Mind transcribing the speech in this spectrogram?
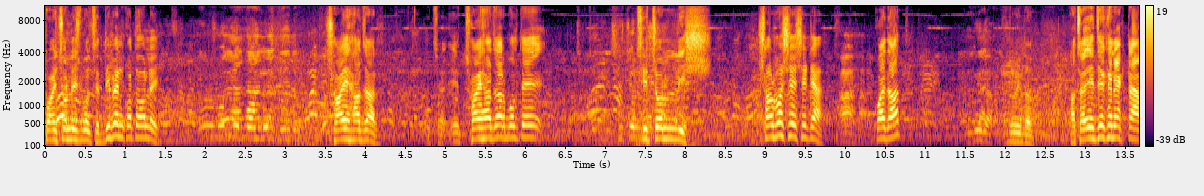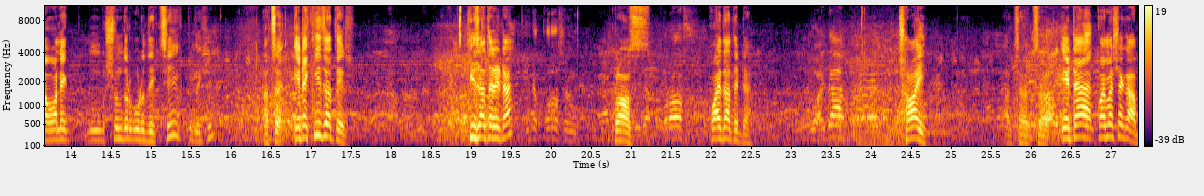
পঁয়তাল্লিশ বলছে। দিবেন কত হলে? ছয় হাজার। আচ্ছা ছয় হাজার বলতে ছিচল্লিশ। সর্বশেষ এটা? হ্যাঁ হ্যাঁ। কয় দাঁত? দুই দাঁত। আচ্ছা এই যেখানে একটা অনেক সুন্দর গরু দেখছি একটু দেখি। আচ্ছা এটা কি জাতের? কি জাতের এটা? ক্রস কয় দাঁত এটা? ছয়। আচ্ছা আচ্ছা। এটা কয় মাসে গাব?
